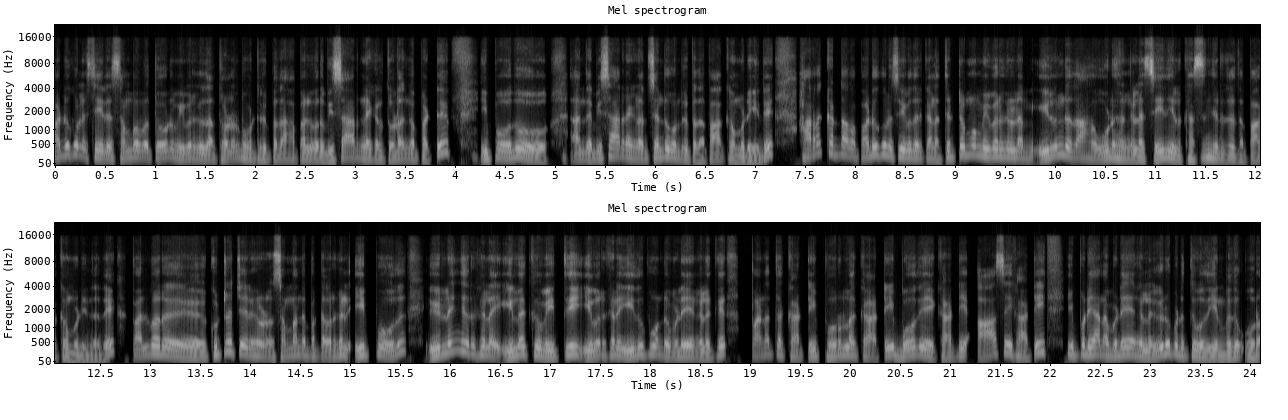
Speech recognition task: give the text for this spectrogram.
படுகொலை செய்த சம்பவத்தோடும் இவர்கள் தான் தொடர்புபட்டிருப்பதாக பல்வேறு விசாரணைகள் தொடங்கப்பட்டு இப்போது அந்த விசாரணைகள் சென்று கொண்டிருப்பதை பார்க்க முடியுது. ஹரக்கட்டாவை படுகொலை செய்வதற்கான திட்டமும் இவர்களிடம் இருந்ததாக ஊடகங்களில் செய்திகள் கசிஞ்சிருந்ததை பார்க்க முடிந்தது. பல்வேறு குற்றச்செயல்களுடன் சம்பந்தப்பட்டவர்கள் இப்போது இளைஞர்களை இலக்கு வைத்து இவர்களை இது போன்ற விடயங்களுக்கு பணத்தை காட்டி பொருளை காட்டி போதையை காட்டி ஆசை காட்டி இப்படியான விடயங்களில் ஈடுபடுத்துவது என்பது ஒரு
